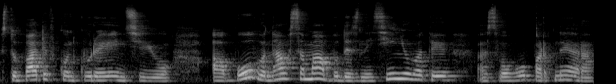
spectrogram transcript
вступати в конкуренцію, або вона сама буде знецінювати свого партнера,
